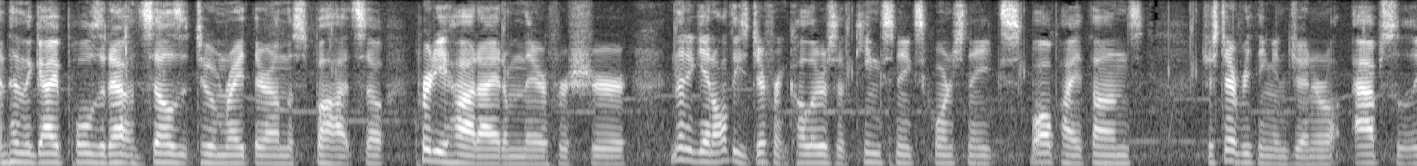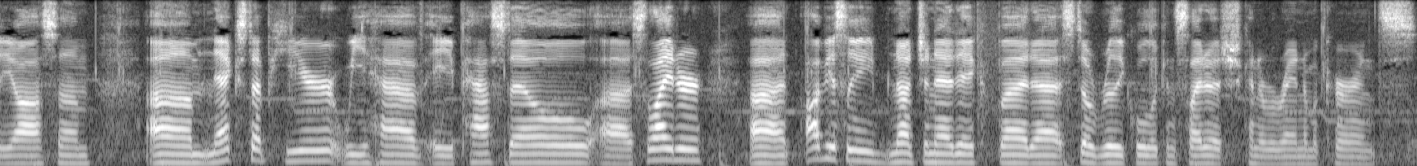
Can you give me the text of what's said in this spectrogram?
and then the guy pulls it out and sells it to him right there on the spot. So pretty hot item there for sure. And then again, all these different colors of king snakes, corn snakes, ball pythons, just everything in general. Absolutely awesome. Um, next up here, we have a pastel uh, slider. Uh, obviously not genetic, but uh, still really cool looking slider. Just kind of a random occurrence.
